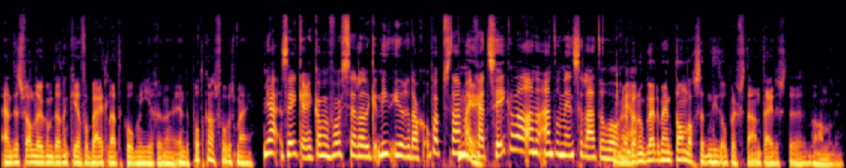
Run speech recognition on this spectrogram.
En het is wel leuk om dat een keer voorbij te laten komen hier in, in de podcast volgens mij. Ja, zeker. Ik kan me voorstellen dat ik het niet iedere dag op heb staan. Maar ik ga het zeker wel aan een aantal mensen laten horen. Maar ik ja. ben ook blij dat mijn tandarts het niet op heeft staan tijdens de behandeling.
